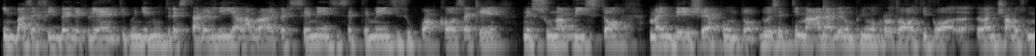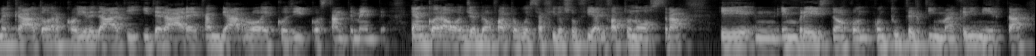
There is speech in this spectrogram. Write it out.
in base ai feedback dei clienti. Quindi è inutile stare lì a lavorare per sei mesi sette mesi su qualcosa che nessuno ha visto ma invece appunto due settimane settimane avere un primo prototipo, lanciarlo sul mercato, raccogliere dati, iterare, cambiarlo e così costantemente. E ancora oggi abbiamo fatto questa filosofia di fatto nostra e mh, embraced no? con, con tutto il team anche di Mirta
